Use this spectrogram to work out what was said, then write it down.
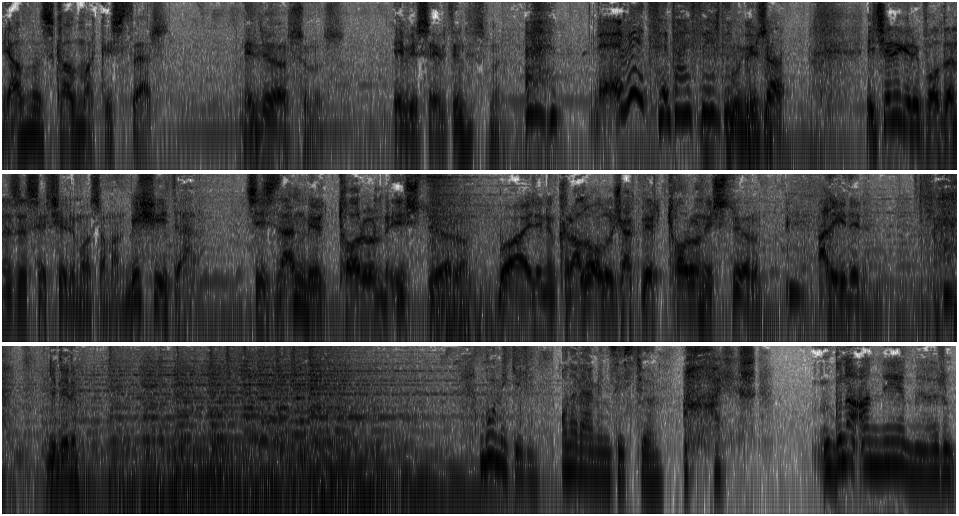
yalnız kalmak ister. Ne diyorsunuz? Evi sevdiniz mi? Evet ben sevdim. Bu güzel. İçeri girip odanızı seçelim o zaman. Bir şey daha. Sizden bir torun istiyorum. Bu ailenin kralı olacak bir torun istiyorum. Hadi gidelim. Gidelim. Bu Miguel'in. Ona vermenizi istiyorum. Hayır. Buna anlayamıyorum.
